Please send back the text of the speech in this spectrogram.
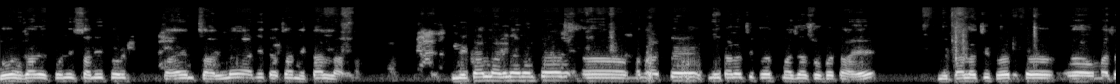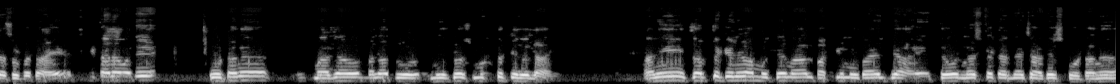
दोन हजार एकोणीस साली तो कायम चाललं आणि त्याचा निकाल लागला. निकाल लागल्यानंतर मला वाटतं निकालाची प्रत माझ्यासोबत आहे. निकालाची प्रत माझ्यासोबत आहे. निकालामध्ये कोर्टानं माझ्या मला निर्दोष मुक्त केलेला आहे. आणि जप्त केलेला मुद्देमाल बाकी मोबाईल जे आहे तो नष्ट करण्याचे आदेश कोर्टानं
